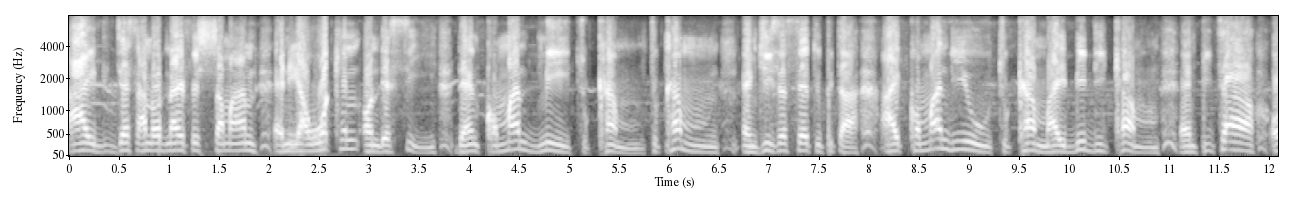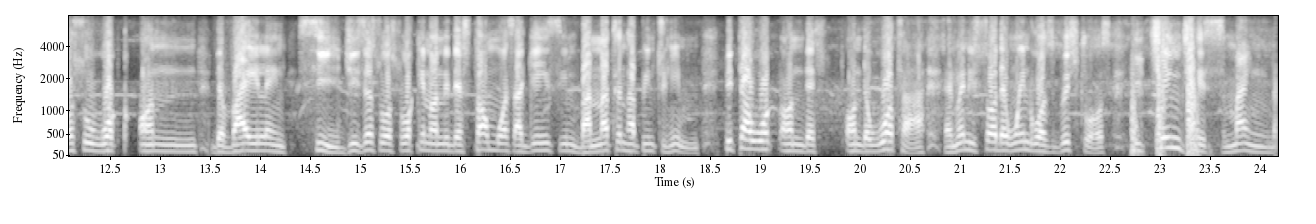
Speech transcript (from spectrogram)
I just an ordinary fisherman, and you are walking on the sea, then command me to come, to come and Jesus said to Peter, I command you to come, I bid thee come. And Peter also walked on the violent sea. Jesus was walking on it, the storm was against him, but nothing happened to him. Peter walked on the on the water, and when he saw the wind was boisterous, he changed his mind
